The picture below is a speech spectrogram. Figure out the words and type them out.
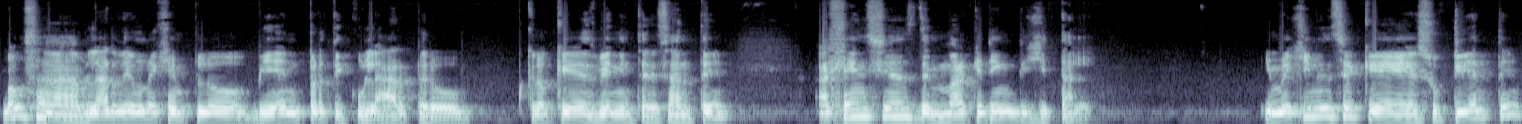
Vamos a hablar de un ejemplo bien particular, pero creo que es bien interesante. Agencias de marketing digital. Imagínense que su cliente,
